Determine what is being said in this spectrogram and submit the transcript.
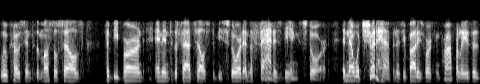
glucose into the muscle cells to be burned and into the fat cells to be stored, and the fat is being stored. And now what should happen as your body's working properly is that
